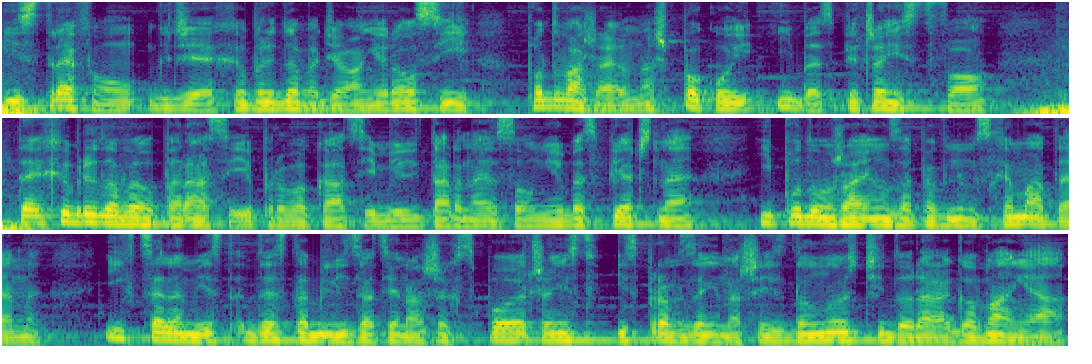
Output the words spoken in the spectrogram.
i strefą, gdzie hybrydowe działania Rosji podważają nasz pokój i bezpieczeństwo. Te hybrydowe operacje i prowokacje militarne są niebezpieczne i podążają za pewnym schematem. Ich celem jest destabilizacja naszych społeczeństw i sprawdzenie naszej zdolności do reagowania.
